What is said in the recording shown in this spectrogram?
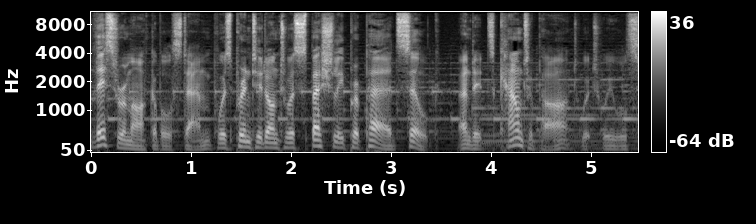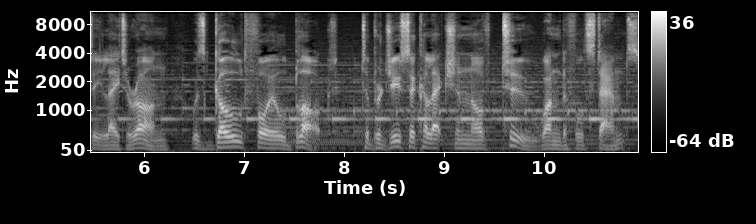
This remarkable stamp was printed onto a specially prepared silk, and its counterpart, which we will see later on, was gold foil blocked to produce a collection of two wonderful stamps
